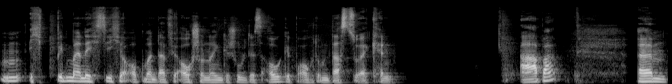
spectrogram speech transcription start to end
Hm, ich bin mir nicht sicher, ob man dafür auch schon ein geschultes Auge braucht, um das zu erkennen. Aber ähm,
